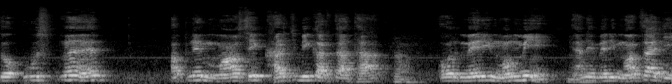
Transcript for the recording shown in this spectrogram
तो उसमें अपने मासिक खर्च भी करता था। हाँ। और मेरी मम्मी यानी मेरी माता जी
